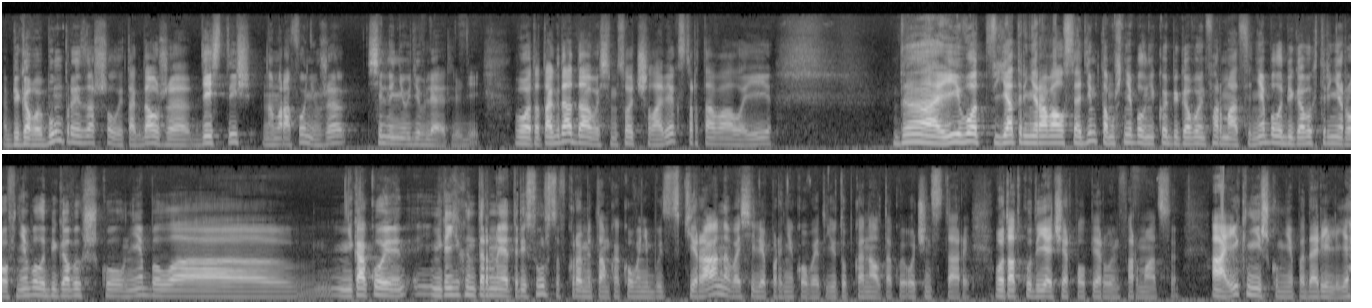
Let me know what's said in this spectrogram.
беговой бум произошел, и тогда уже 10 тысяч на марафоне уже сильно не удивляет людей. Вот, а тогда, да, 800 человек стартовало, и да, и вот я тренировался один, потому что не было никакой беговой информации, не было беговых тренеров, не было беговых школ, не было никакой, никаких интернет-ресурсов, кроме там какого-нибудь Скирана Василия Парникова, это YouTube-канал такой очень старый, вот откуда я черпал первую информацию. А, и книжку мне подарили. Я,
